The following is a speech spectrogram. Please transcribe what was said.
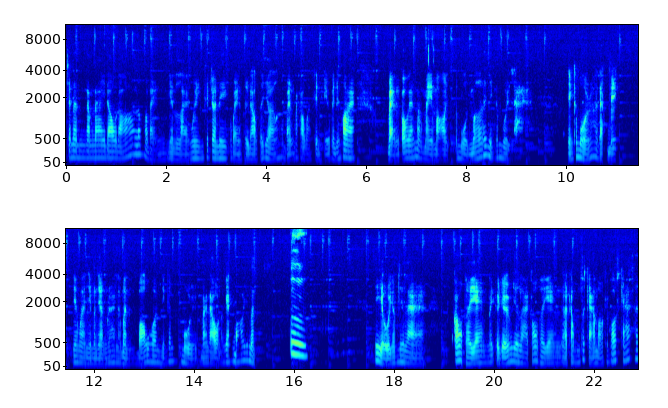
Cho nên năm nay đâu đó lúc mà bạn nhìn lại nguyên cái journey của bạn từ đầu tới giờ lúc mà bạn bắt đầu bạn tìm hiểu về nước hoa, bạn cố gắng bằng mày mò những cái mùi mới, những cái mùi lạ, những cái mùi rất là đặc biệt. Nhưng mà nhìn mình nhận ra là mình bỏ quên những cái mùi ban đầu nó gắn bó với mình. ừ Ví dụ giống như là có một thời gian kiểu giống như là có một thời gian ở trong tất cả mọi cái podcast á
